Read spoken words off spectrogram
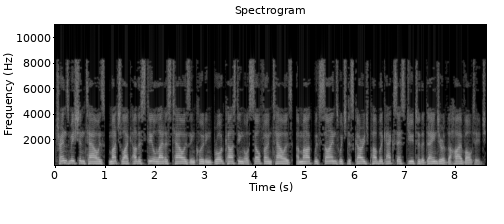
Transmission towers, much like other steel lattice towers including broadcasting or cell phone towers, are marked with signs which discourage public access due to the danger of the high voltage.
